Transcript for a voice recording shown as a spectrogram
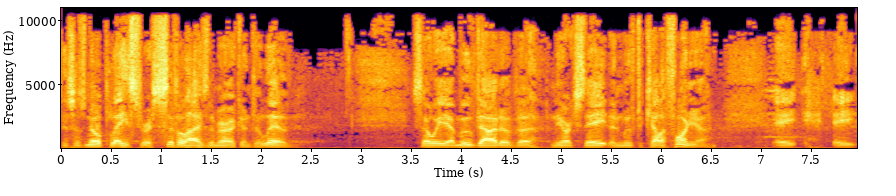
this was no place for a civilized American to live. So we uh, moved out of uh, New York State and moved to California, a, a,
